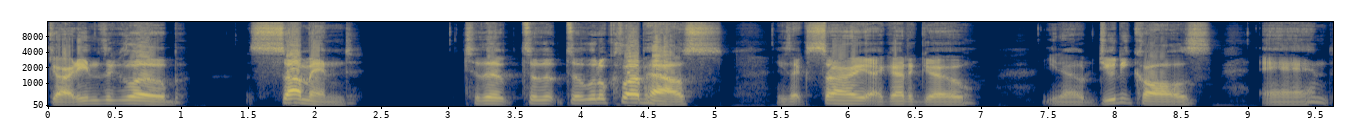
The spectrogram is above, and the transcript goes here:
Guardians of the Globe summoned to the to the to the little clubhouse. He's like, sorry, I gotta go. You know, duty calls, and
